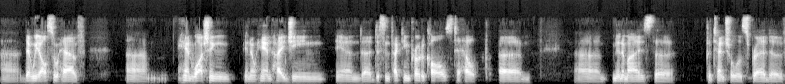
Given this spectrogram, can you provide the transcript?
Uh, then we also have um, hand washing, you know, hand hygiene and uh, disinfecting protocols to help um, uh, minimize the potential of spread of,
